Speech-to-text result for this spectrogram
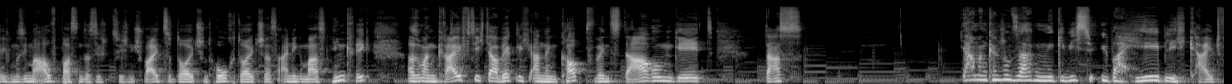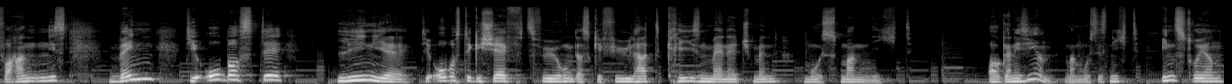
ich muss immer aufpassen, dass ich zwischen Schweizerdeutsch und Hochdeutsch das einigermaßen hinkriege. Also man greift sich da wirklich an den Kopf, wenn es darum geht, dass, ja, man kann schon sagen, eine gewisse Überheblichkeit vorhanden ist, wenn die oberste Linie, die oberste Geschäftsführung das Gefühl hat, Krisenmanagement muss man nicht organisieren. Man muss es nicht instruieren,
